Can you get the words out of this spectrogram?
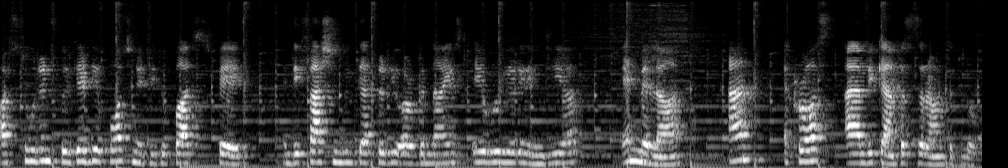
our students will get the opportunity to participate in the Fashion Week that will be organized every year in India, in Milan, and across IMB campuses around the globe.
